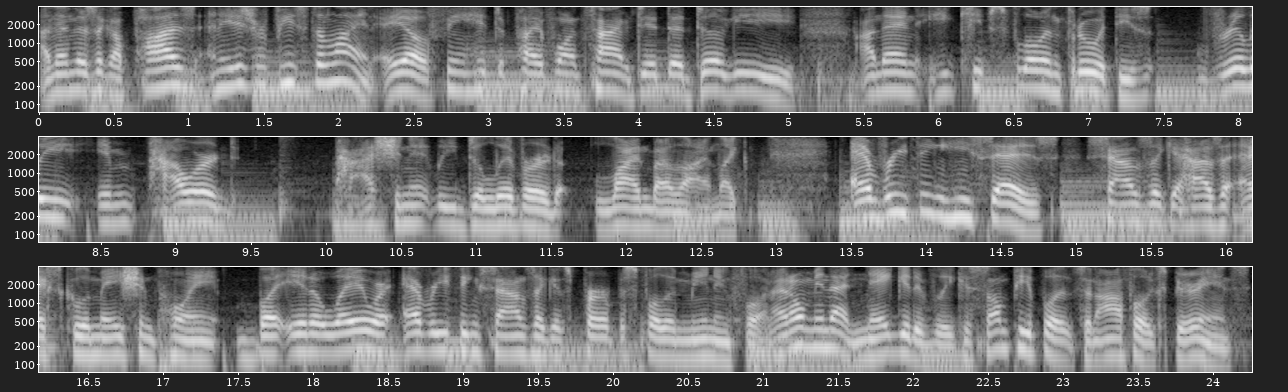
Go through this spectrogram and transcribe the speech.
And then there's like a pause and he just repeats the line. Hey, yo, Fiend hit the pipe one time, did the doogie. And then he keeps flowing through with these really empowered, passionately delivered line by line. Like everything he says sounds like it has an exclamation point, but in a way where everything sounds like it's purposeful and meaningful. And I don't mean that negatively, because some people it's an awful experience.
